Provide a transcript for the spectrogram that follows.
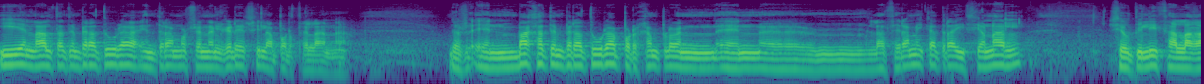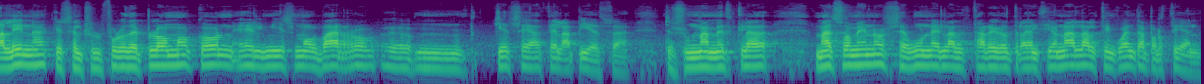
Y en la alta temperatura entramos en el gres y la porcelana. en baja temperatura, por ejemplo, en, eh, la cerámica tradicional, se utiliza la galena, que es el sulfuro de plomo, con el mismo barro eh, que se hace la pieza. Entonces, una mezcla más o menos según el alfarero tradicional al 50%.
